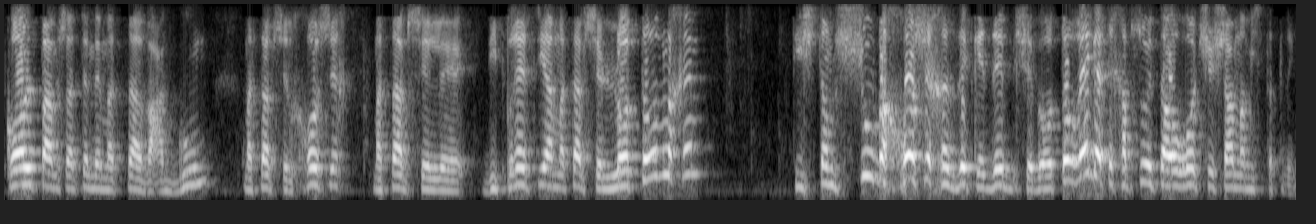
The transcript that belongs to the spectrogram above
כל פעם שאתם במצב עגום, מצב של חושך, מצב של אה, דיפרסיה, מצב של לא טוב לכם, תשתמשו בחושך הזה כדי שבאותו רגע תחפשו את האורות ששם מסתתרים.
